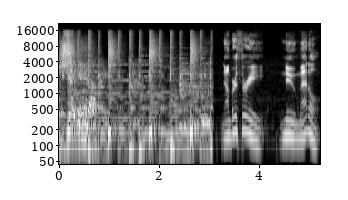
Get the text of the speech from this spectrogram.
Shake it up. Number 3. Nu Metal.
